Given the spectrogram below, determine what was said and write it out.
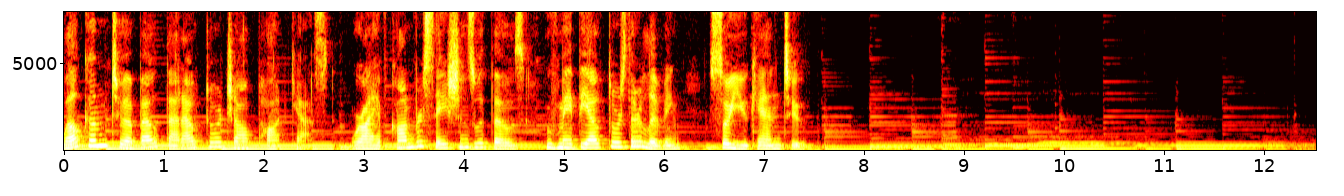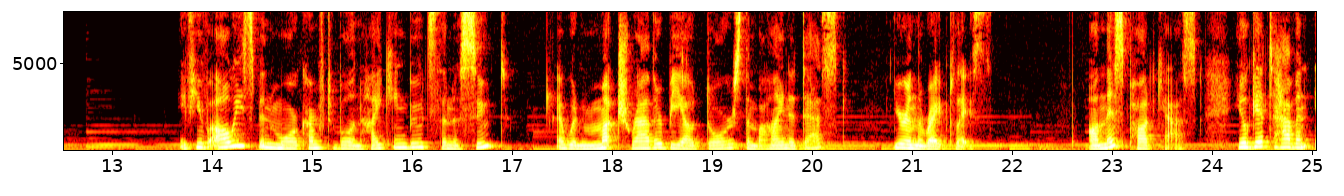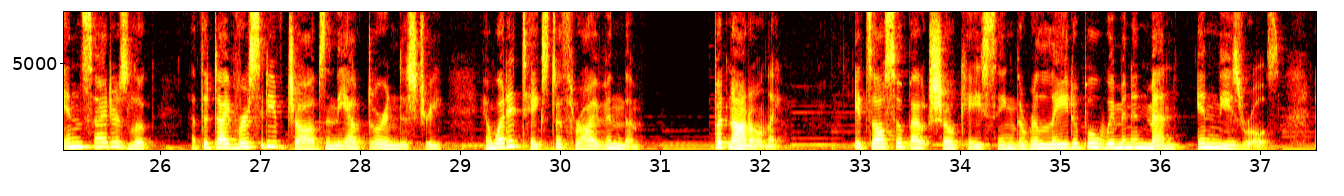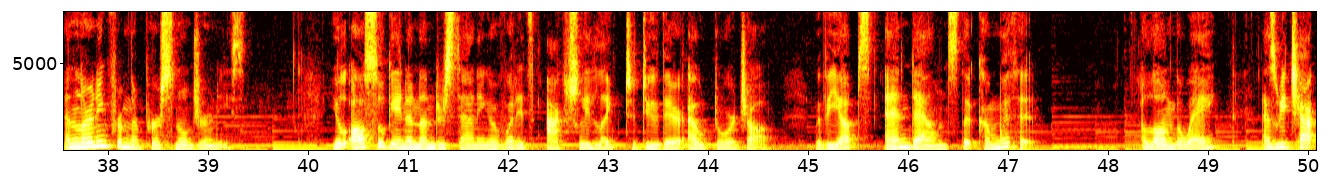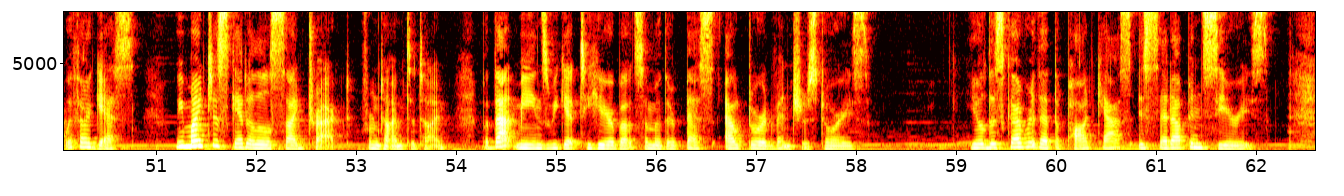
Welcome to About That Outdoor Job podcast, where I have conversations with those who've made the outdoors their living so you can too. If you've always been more comfortable in hiking boots than a suit and would much rather be outdoors than behind a desk, you're in the right place. On this podcast, you'll get to have an insider's look at the diversity of jobs in the outdoor industry and what it takes to thrive in them. But not only. It's also about showcasing the relatable women and men in these roles and learning from their personal journeys. You'll also gain an understanding of what it's actually like to do their outdoor job, with the ups and downs that come with it. Along the way, as we chat with our guests, we might just get a little sidetracked from time to time, but that means we get to hear about some of their best outdoor adventure stories. You'll discover that the podcast is set up in series.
